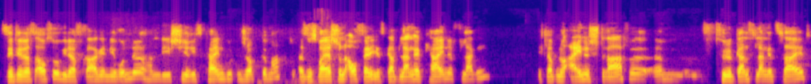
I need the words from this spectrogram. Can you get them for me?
Seht ihr das auch so? Wieder Frage in die Runde. Haben die Schiris keinen guten Job gemacht? Also es war ja schon auffällig. Es gab lange keine Flaggen. Ich glaube nur eine Strafe ähm, für ganz lange Zeit,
